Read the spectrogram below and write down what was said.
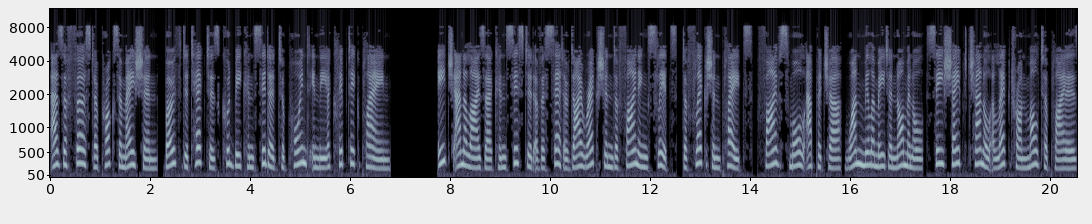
As a first approximation, both detectors could be considered to point in the ecliptic plane. Each analyzer consisted of a set of direction-defining slits, deflection plates, five small aperture 1 mm nominal C-shaped channel electron multipliers,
